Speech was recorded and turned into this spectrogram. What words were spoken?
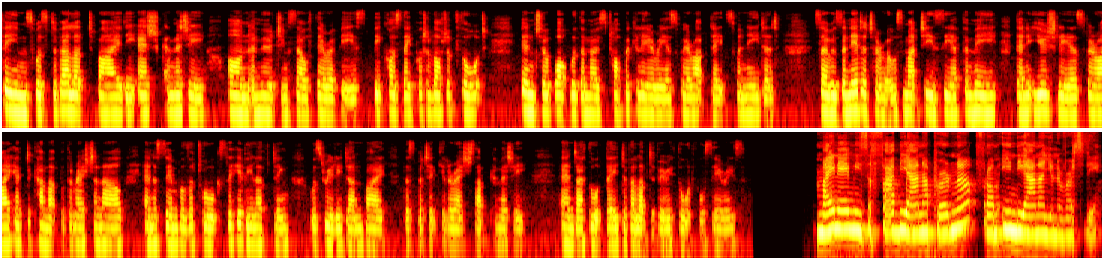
themes was developed by the ASH committee on emerging cell therapies because they put a lot of thought into what were the most topical areas where updates were needed. So, as an editor, it was much easier for me than it usually is, where I had to come up with a rationale and assemble the talks. The heavy lifting was really done by this particular ASH subcommittee and I thought they developed a very thoughtful series. My name is Fabiana Perna from Indiana University.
